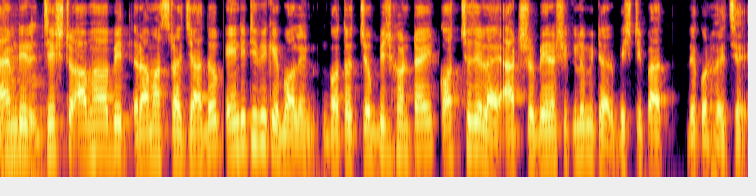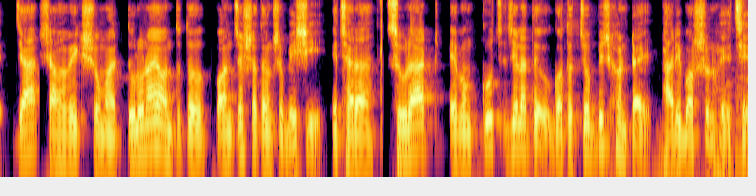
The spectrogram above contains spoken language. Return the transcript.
আইএমডির জ্যেষ্ঠ আবহাওয়াবিদ রামাশ্রয় যাদব এনডিটিভিকে বলেন, গত চব্বিশ ঘন্টায় কচ্ছ জেলায় আটশো বিরাশি কিলোমিটার বৃষ্টিপাত রেকর্ড হয়েছে, যা স্বাভাবিক সময়ের তুলনায় অন্তত পঞ্চাশ শতাংশ বেশি। এছাড়া সুরাট এবং কুচ জেলাতেও গত চব্বিশ ঘন্টায় ভারী বর্ষণ হয়েছে।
